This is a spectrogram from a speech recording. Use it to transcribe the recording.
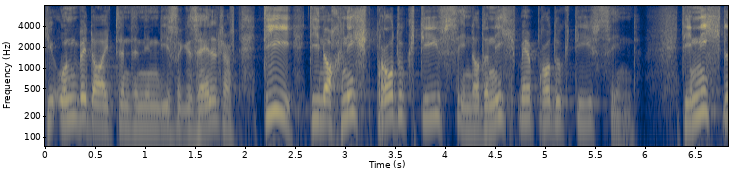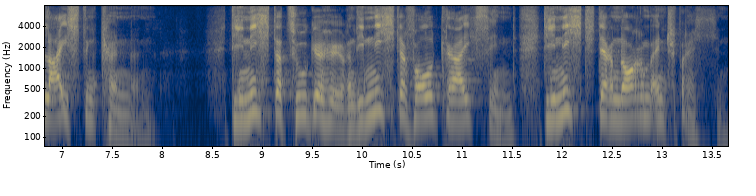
die Unbedeutenden in dieser Gesellschaft, die, die noch nicht produktiv sind oder nicht mehr produktiv sind, die nicht leisten können, die nicht dazugehören, die nicht erfolgreich sind, die nicht der Norm entsprechen.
